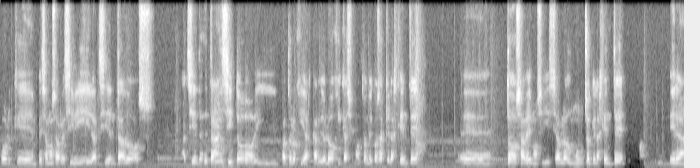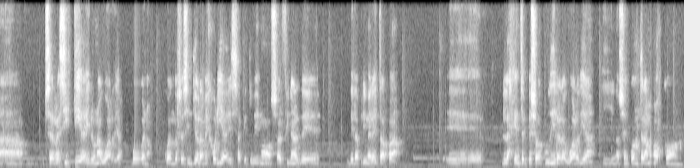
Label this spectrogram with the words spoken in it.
porque empezamos a recibir accidentados, accidentes de tránsito y patologías cardiológicas y un montón de cosas que la gente eh, todos sabemos y se ha hablado mucho que la gente era, se resistía a ir a una guardia. Bueno, cuando se sintió la mejoría esa que tuvimos al final de, la primera etapa, eh, la gente empezó a acudir a la guardia y nos encontramos con,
